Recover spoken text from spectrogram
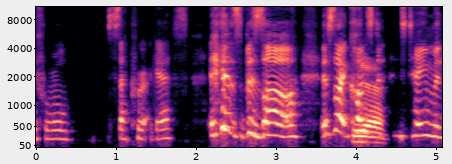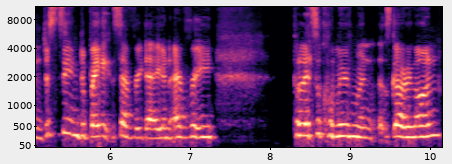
If we're all separate, I guess. It's bizarre. It's like Yeah. constant entertainment, just seeing debates every day and every political movement that's going on.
